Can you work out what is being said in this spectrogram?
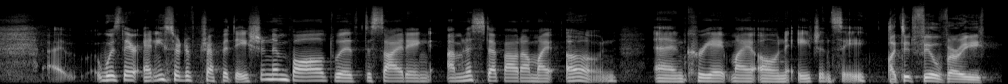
uh, was there any sort of trepidation involved with deciding I'm going to step out on my own and create my own agency? I did feel very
